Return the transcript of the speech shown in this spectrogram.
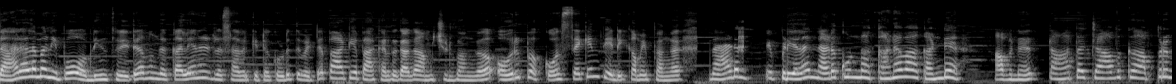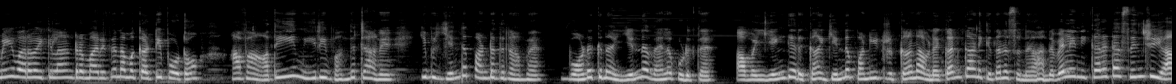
தாராளமாக நீ போ அப்படின்னு சொல்லிட்டு அவங்க கல்யாண ட்ரெஸ் அவர்கிட்ட கொடுத்து விட்டு பாட்டியை பார்க்கறதுக்காக அமைச்சிடுவாங்க. ஒரு பக்கம் செகண்ட் தேடி அமைப்பாங்க மேடம் இப்படியெல்லாம் நடக்கும்னு நான் கனவா கண்டேன். அவனை தாத்தா சாவுக்கு அப்புறமே வர வைக்கலான்ற மாதிரி தான் நம்ம கட்டி போட்டோம். அவன் அதையே மீறி வந்துட்டானே. இப்போ என்ன பண்ணுறது நாம? உனக்கு நான் என்ன வேலை கொடுத்தேன்? அவன் எங்கே இருக்கான்? என்ன பண்ணிட்டு இருக்கான்னு அவனை கண்காணிக்க தானே சொன்னேன். அந்த வேலையை நீ கரெக்டாக செஞ்சியா?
